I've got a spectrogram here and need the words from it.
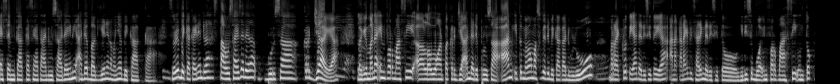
SMK Kesehatan Adi Husada ini ada bagian yang namanya BKK. Iya. Sebenarnya BKK ini adalah setahu saya adalah bursa kerja ya. Iya Bagaimana informasi uh, lowongan pekerjaan dari perusahaan itu memang masuk dari BKK dulu, hmm. merekrut ya dari situ ya, anak-anaknya disaring dari situ. Jadi sebuah informasi untuk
